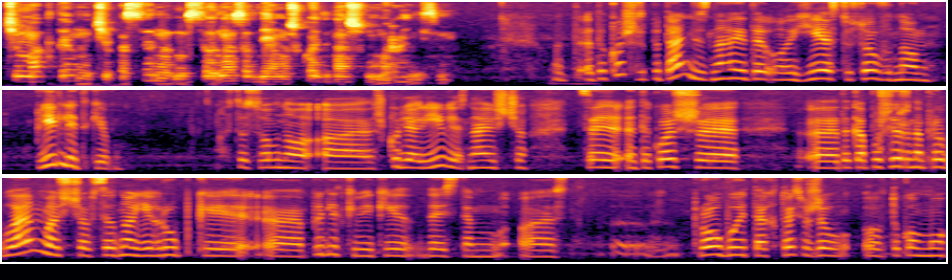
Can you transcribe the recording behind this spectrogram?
чим активно чи пасивно, ми все одно завдаємо шкоди нашому організму. От е, також питання, знаєте, є стосовно підлітків, стосовно е, школярів. Я знаю, що це е, також е, е, така поширена проблема, що все одно є групки е, підлітків, які десь там. е, е, Пробують, та хтось вже в, такому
